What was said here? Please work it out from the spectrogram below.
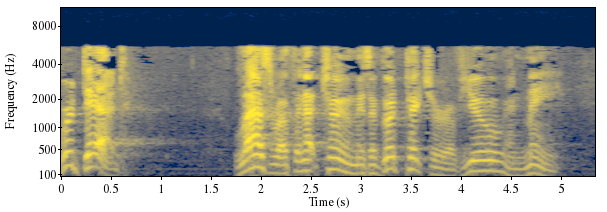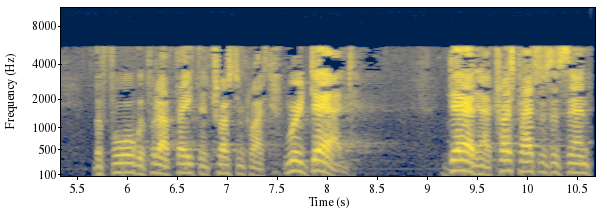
we're dead. Lazarus in that tomb is a good picture of you and me before we put our faith and trust in Christ. We're dead. Dead in our trespasses and sin.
